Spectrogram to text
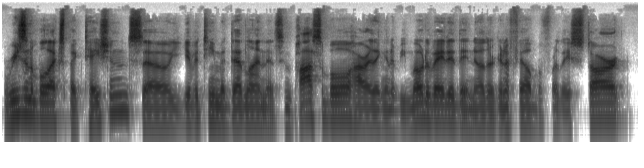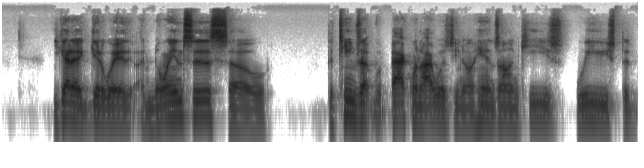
reasonable expectations. So you give a team a deadline that's impossible. How are they going to be motivated? They know they're going to fail before they start. You got to get away with annoyances. So the teams that back when I was, you know, hands-on keys, we used to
